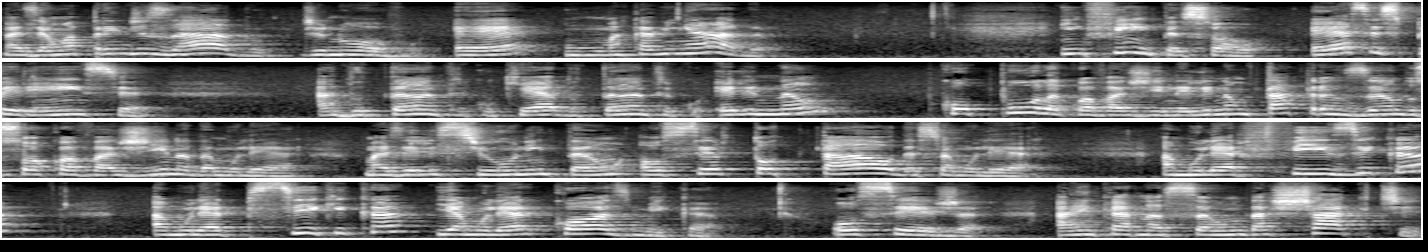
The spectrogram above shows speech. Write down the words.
Mas é um aprendizado, de novo, é uma caminhada. Enfim, pessoal, essa experiência a do tântrico, que é a do tântrico, ele não copula com a vagina, ele não está transando só com a vagina da mulher, mas ele se une então ao ser total dessa mulher. A mulher física, a mulher psíquica e a mulher cósmica. Ou seja, a encarnação da Shakti,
